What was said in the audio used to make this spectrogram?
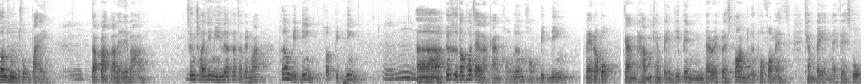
ต้นทุนสูงไป จะปรับอะไรได้บ้าง ซึ่งช้อยที่มีเลือกก็จะเป็นว่าเพิ่ม bidding ลด bidding อืมอ่าก็คือต้องเข้าใจหลักการของเรื่องของ bidding ในระบบการทำแคมเปญที่เป็น direct response หรือ performance campaign ใน Facebook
